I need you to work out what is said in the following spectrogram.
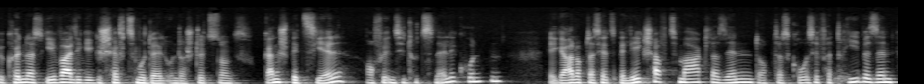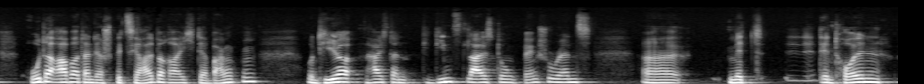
wir können das jeweilige Geschäftsmodell unterstützen und ganz speziell auch für institutionelle Kunden Egal, ob das jetzt Belegschaftsmakler sind, ob das große Vertriebe sind oder aber dann der Spezialbereich der Banken. Und hier heißt dann die Dienstleistung Banksurance äh, mit den tollen,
